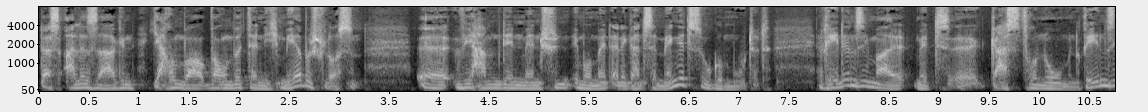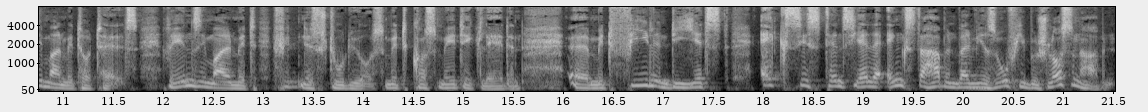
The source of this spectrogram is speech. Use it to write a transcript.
dass alle sagen, ja, warum, warum wird denn nicht mehr beschlossen? Äh, wir haben den Menschen im Moment eine ganze Menge zugemutet. Reden Sie mal mit äh, Gastronomen, reden Sie mal mit Hotels, reden Sie mal mit Fitnessstudios, mit Kosmetikläden, äh, mit vielen, die jetzt existenzielle Ängste haben, weil wir so viel beschlossen haben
